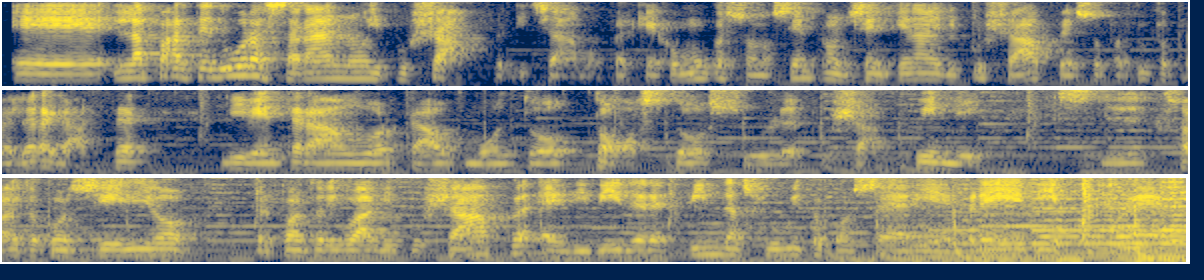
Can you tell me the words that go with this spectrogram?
E la parte dura saranno i push up, diciamo, perché comunque sono sempre un centinaio di push up e soprattutto per le ragazze diventerà un workout molto tosto sul push up. Quindi il solito consiglio per quanto riguarda i push up è dividere fin da subito con serie brevi e rest.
